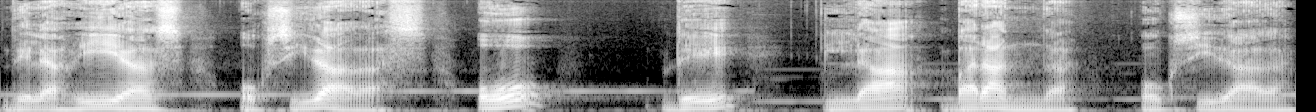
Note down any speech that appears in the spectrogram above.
de las vías oxidadas o de la baranda oxidada.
